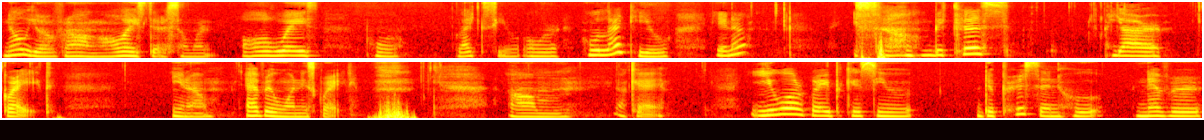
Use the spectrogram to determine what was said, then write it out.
No you're wrong. Always there's someone always who likes you or who like you you know? So because you're great you know everyone is great. Um okay. You are great because you the person who never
